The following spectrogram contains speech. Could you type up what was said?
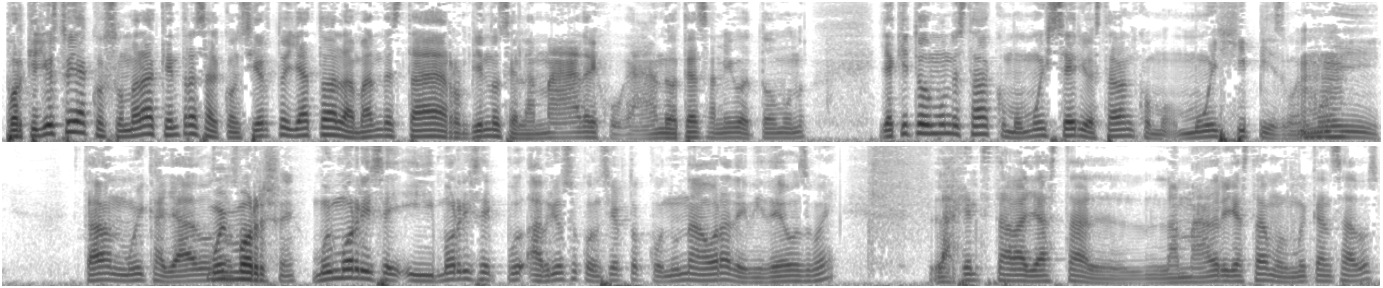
Porque yo estoy acostumbrado a que entras al concierto y ya toda la banda está rompiéndose la madre, jugando, te haces amigo de todo el mundo. Y aquí todo el mundo estaba como muy serio, estaban como muy hippies, güey, muy... Estaban muy callados. Muy no. Morrissey. Muy Morrissey. Y Morrissey abrió su concierto con una hora de videos, güey. La gente estaba ya hasta el- la madre, ya estábamos muy cansados.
